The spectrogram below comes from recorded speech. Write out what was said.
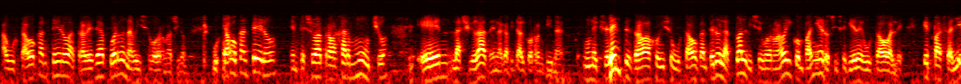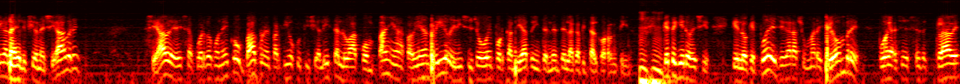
a Gustavo Cantero a través de acuerdo en la vicegobernación. Gustavo Cantero empezó a trabajar mucho en la ciudad, en la capital correntina. Un excelente trabajo hizo Gustavo Cantero, el actual vicegobernador y compañero, si se quiere, de Gustavo Valdés. ¿Qué pasa? Llegan las elecciones, se abre, se abre de ese acuerdo con ECO, va con el Partido Justicialista, lo acompaña a Fabián Río y dice yo voy por candidato a intendente de la capital correntina. ¿Qué te quiero decir? Que lo que puede llegar a sumar este hombre puede ser clave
